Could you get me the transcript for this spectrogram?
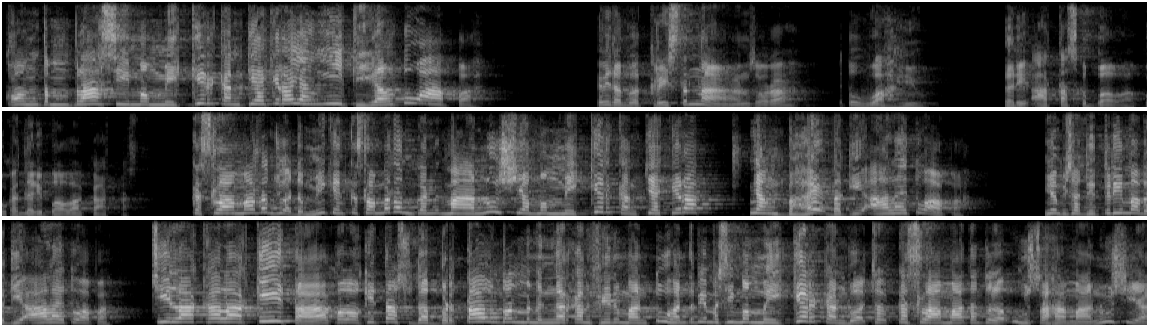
kontemplasi memikirkan kira-kira yang ideal itu apa. Tapi dalam kekristenan, saudara, itu wahyu. Dari atas ke bawah, bukan dari bawah ke atas. Keselamatan juga demikian. Keselamatan bukan manusia memikirkan kira-kira yang baik bagi Allah itu apa. Yang bisa diterima bagi Allah itu apa. Cilakalah kita kalau kita sudah bertahun-tahun mendengarkan firman Tuhan tapi masih memikirkan bahwa keselamatan itu adalah usaha manusia.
